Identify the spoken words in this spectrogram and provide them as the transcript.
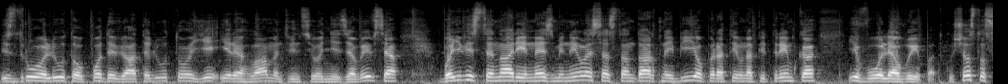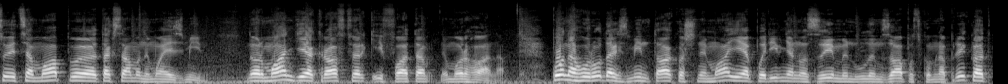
із 2 лютого по 9 лютого є і регламент, він сьогодні з'явився. Бойові сценарії не змінилися, стандартний бій, оперативна підтримка і воля випадку. Що стосується мап, е, так само немає змін. Нормандія, Крафтверк і Фата Моргана. По нагородах змін також немає порівняно з минулим запуском. Наприклад,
